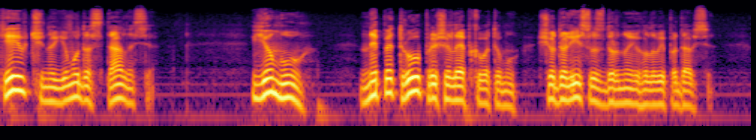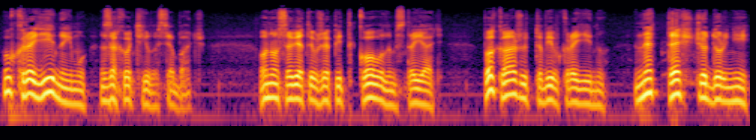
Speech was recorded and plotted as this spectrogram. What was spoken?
дівчиною йому досталося. Йому, не Петру пришелепкуватому, що до лісу з дурної голови подався. України йому захотілося, бач. Оно совєти вже під ковалем стоять покажуть тобі в країну не те, що дурні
